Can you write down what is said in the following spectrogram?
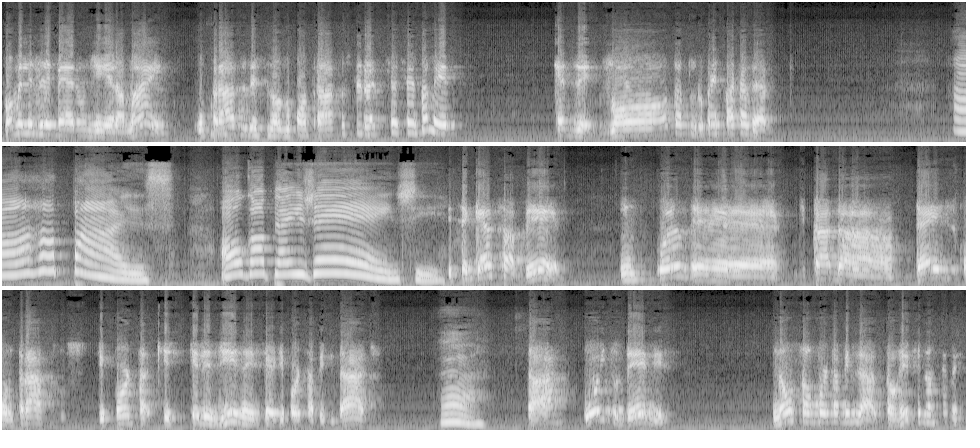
Como eles liberam dinheiro a mais, o prazo desse novo contrato será de 60 meses. Quer dizer, volta tudo para estaca zero. Ah, rapaz. Ó o golpe aí, gente. E você quer saber em é, de cada 10 contratos de porta, que, que eles dizem ser de portabilidade, Ah, tá? Oito deles não são portabilidade, são refinanciamento.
